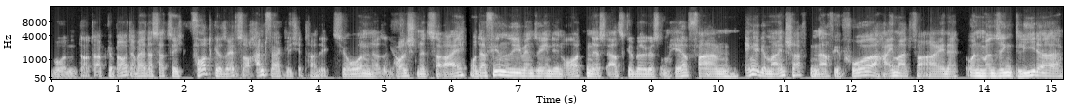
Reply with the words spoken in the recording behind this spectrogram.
wurden dort abgebaut, aber das hat sich fortgesetzt, auch handwerkliche Traditionen, also die Holzschnitzerei. Und da finden Sie, wenn Sie in den Orten des Erzgebirges umherfahren, enge Gemeinschaften nach wie vor, Heimatvereine und man singt Lieder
